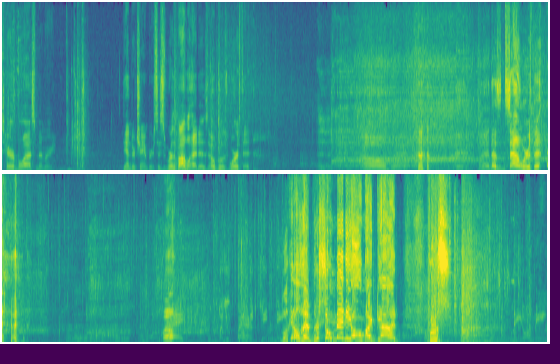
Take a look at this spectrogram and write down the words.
Terrible ass memory. The underchambers. This is where the bobblehead is. I hope it was worth it. Oh boy. it doesn't sound worth it. well, Hey. Well, you better be kidding me. look at all them. There's so many. Oh my god. Puss. Bleed on me.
